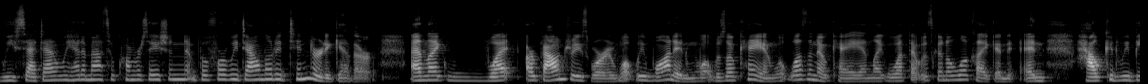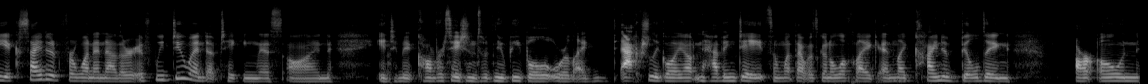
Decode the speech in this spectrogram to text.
we sat down and we had a massive conversation before we downloaded Tinder together and like what our boundaries were and what we wanted and what was okay and what wasn't okay and like what that was going to look like and and how could we be excited for one another if we do end up taking this on intimate conversations with new people or like actually going out and having dates and what that was going to look like and like kind of building our own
